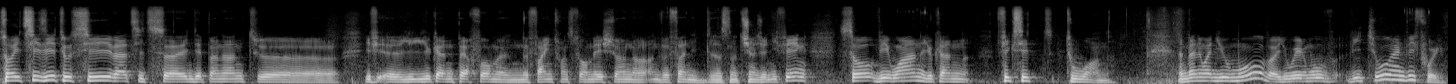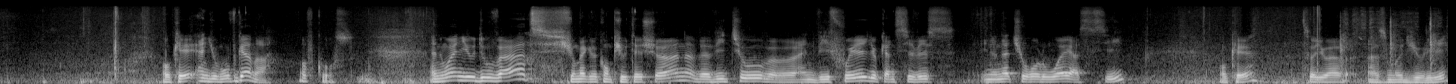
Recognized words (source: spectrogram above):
So it's easy to see that it's uh, independent. Uh, if uh, you can perform an affine transformation on the fan, it does not change anything. So V1, you can fix it to 1. And then when you move, you will move V2 and V3. Okay, and you move gamma, of course. And when you do that, you make the computation, the V2 and V3, you can see this in a natural way as C. Okay, so you have as moduli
